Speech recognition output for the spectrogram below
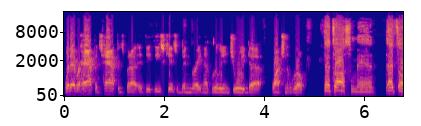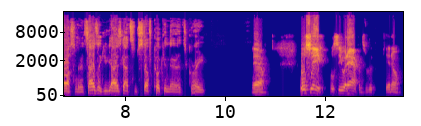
whatever happens, happens. But I, these kids have been great, and I've really enjoyed uh, watching them grow. That's awesome, man. That's awesome. And it sounds like you guys got some stuff cooking there. That's great. Yeah. We'll see. We'll see what happens. But, you know,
